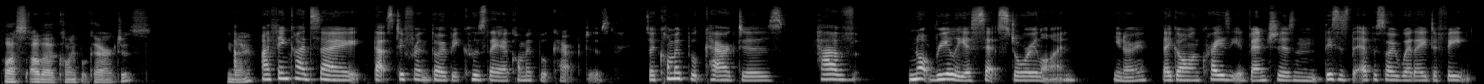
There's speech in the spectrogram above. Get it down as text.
Plus other comic book characters. You know, I think I'd say that's different though because they are comic book characters. So comic book characters have not really a set storyline. You know, they go on crazy adventures, and this is the episode where they defeat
